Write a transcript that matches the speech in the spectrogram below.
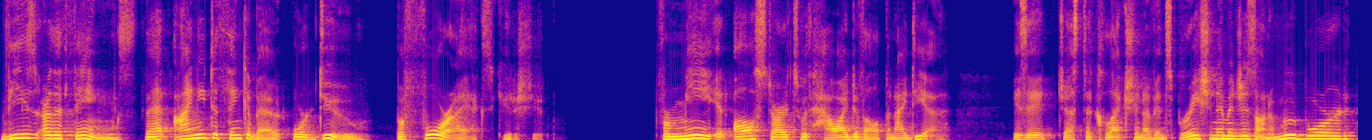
These are the things that I need to think about or do before I execute a shoot. For me, it all starts with how I develop an idea. Is it just a collection of inspiration images on a mood board?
